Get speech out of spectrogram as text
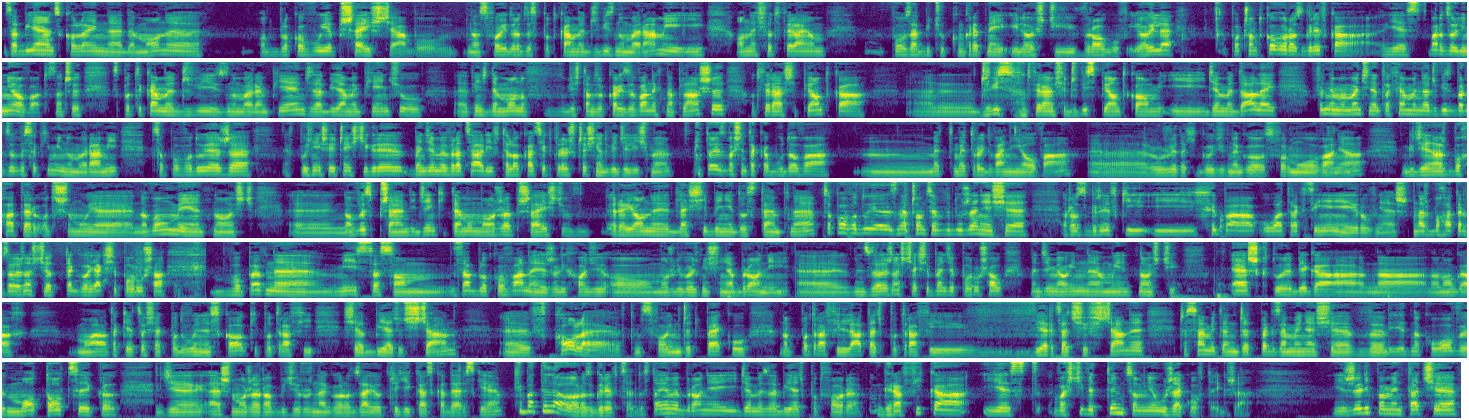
zabijając kolejne demony, odblokowuje przejścia, bo na swojej drodze spotkamy drzwi z numerami i one się otwierają po zabiciu konkretnej ilości wrogów. I o ile Początkowo rozgrywka jest bardzo liniowa, to znaczy spotykamy drzwi z numerem 5, zabijamy pięciu, e, pięć demonów gdzieś tam zlokalizowanych na planszy, otwiera się piątka, drzwi, otwierają się drzwi z piątką i idziemy dalej. W pewnym momencie natrafiamy na drzwi z bardzo wysokimi numerami, co powoduje, że w późniejszej części gry będziemy wracali w te lokacje, które już wcześniej odwiedziliśmy. I to jest właśnie taka budowa met metroidvaniowa, e, użyję takiego dziwnego sformułowania, gdzie nasz bohater otrzymuje nową umiejętność, e, nowy sprzęt i dzięki temu może przejść w rejony dla siebie niedostępne, co powoduje znaczące wydłużenie się rozgrywki i chyba uatrakcyjnienie jej również. Nasz bohater w zależności od tego jak się porusza, bo pewne miejsca są zablokowane, jeżeli chodzi o możliwość wniesienia broni, e, więc w zależności jak się będzie poruszał, będzie miał inne umiejętności. Ash, który biega na, na nogach, ma takie coś jak podwójny skok i potrafi się odbijać od ścian. E, w kole, tym swoim jetpacku, no, potrafi latać, potrafi wiercać się w ściany. Czasami ten jetpack zamienia się w jednokołowy motocykl, gdzie Ash może robić różnego rodzaju triki kaskaderskie. Chyba tyle o rozgrywce. Dostajemy bronię i idziemy zabijać potwory. Grafika jest właściwie tym, co mnie urzekło w tej grze. Jeżeli pamiętacie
